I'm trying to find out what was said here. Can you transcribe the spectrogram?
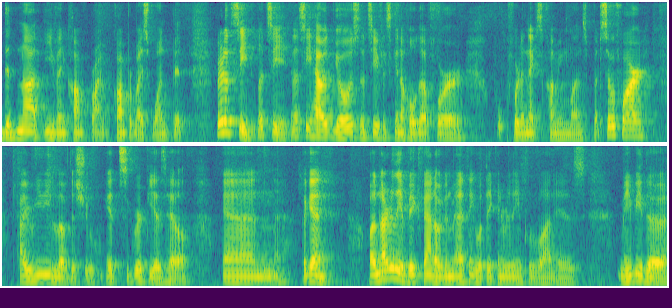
did not even comprom compromise one bit. But let's see, let's see, let's see how it goes. Let's see if it's gonna hold up for for the next coming months. But so far, I really love the shoe. It's grippy as hell. And again, I'm not really a big fan of it. I think what they can really improve on is maybe the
